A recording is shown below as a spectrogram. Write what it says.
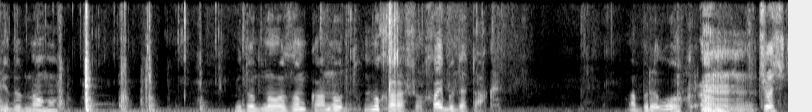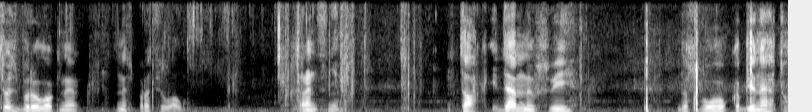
від одного від одного замка. Ну, ну хорошо, хай буде так. А брелок, щось, щось брелок не, не спрацював. Хрен з ним. Так, ідемо ми в свій до свого кабінету.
